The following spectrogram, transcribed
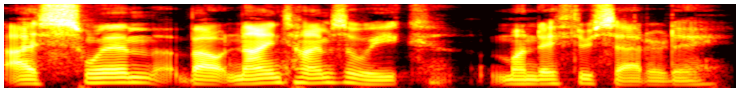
I swim about nine times a week, Monday through Saturday.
